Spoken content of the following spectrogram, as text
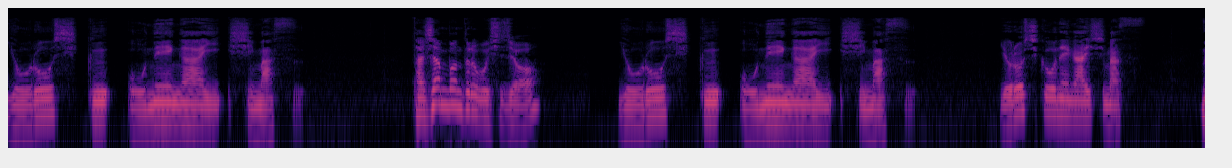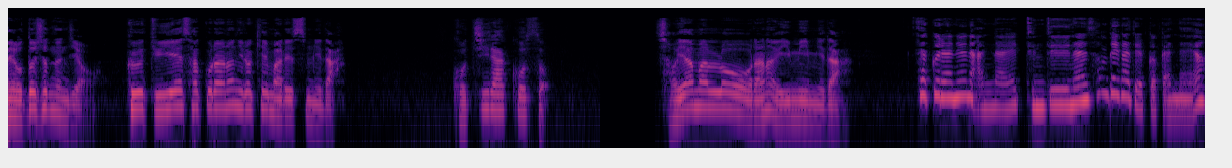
요로시크 오네가이 시마스. 다시 한번 들어보시죠. 요로시크 오네가이 시마스. 요로시크 오네가이 시마스. 네, 어떠셨는지요? 그 뒤에 사쿠라는 이렇게 말했습니다. こちらこそ。 저야말로 라는 의미입니다. 사쿠라는 안나의 든든한 선배가 될 것 같나요?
